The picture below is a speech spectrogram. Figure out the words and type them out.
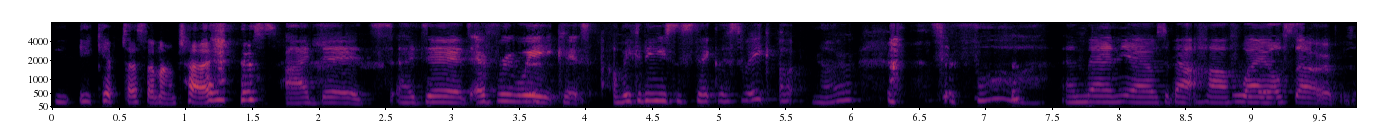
you, kept us on our toes I did. I did. Every week it's are we gonna use the stick this week? Oh no. What's it for? And then yeah, it was about halfway Yeah. or so. It was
